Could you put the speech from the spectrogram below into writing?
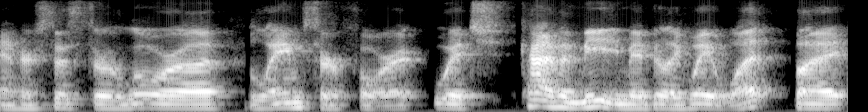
and her sister Laura blames her for it, which kind of immediately made me like, wait, what? But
